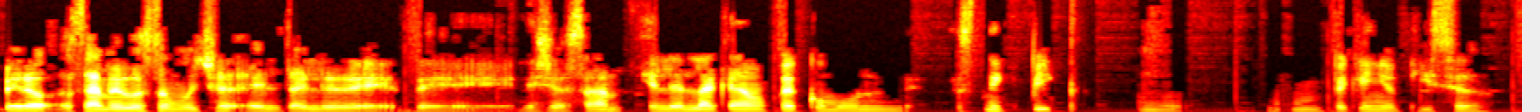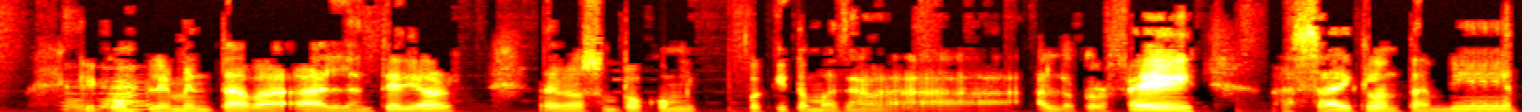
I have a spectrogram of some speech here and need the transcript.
pero, o sea, me gustó mucho el trailer de, de, de Shazam, el de Black Adam fue como un sneak peek, un, un pequeño teaser que complementaba al anterior. Vemos un poco un poquito más a- al Doctor Fate, a Cyclone también.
